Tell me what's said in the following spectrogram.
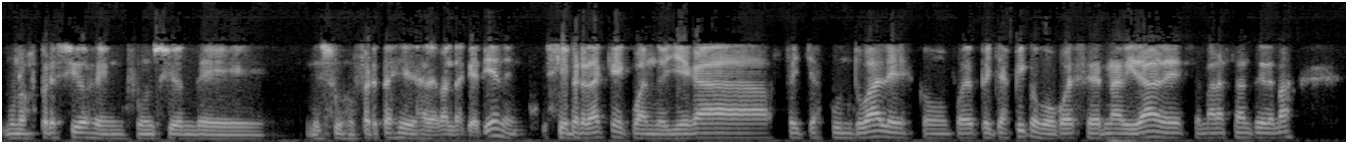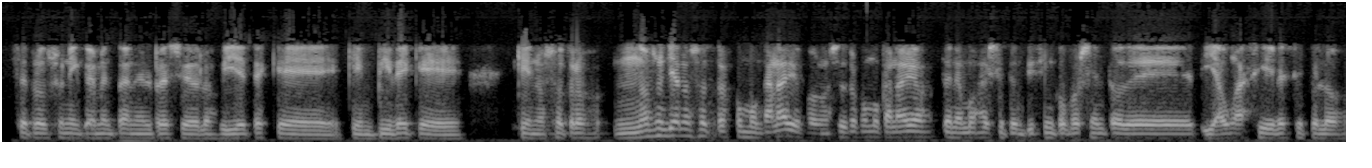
unos precios en función de, sus ofertas y de la demanda que tienen. Sí es verdad que cuando llega fechas puntuales, como puede fechas pico, como puede ser Navidades, Semana Santa y demás, se produce un incremento en el precio de los billetes que, impide que, que nosotros, no son ya nosotros como canarios, porque nosotros como canarios tenemos el 75% de, y aún así hay veces que los,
